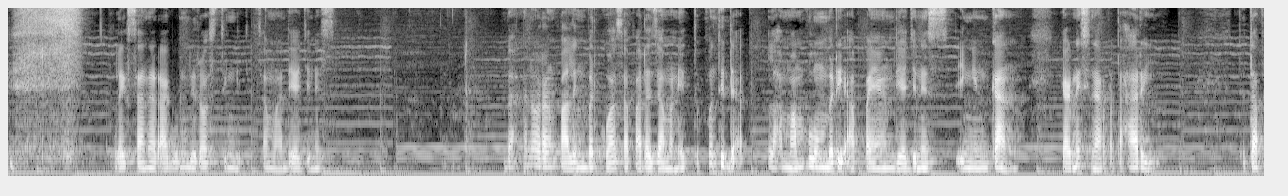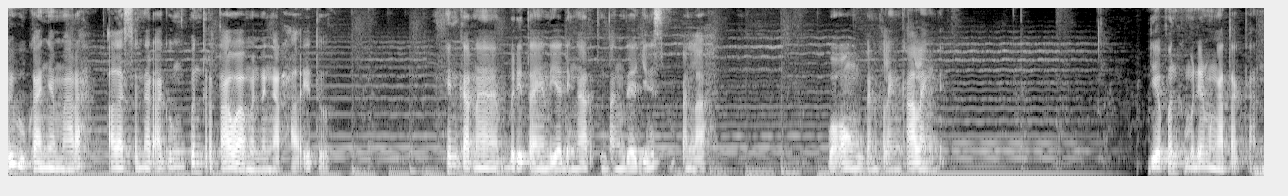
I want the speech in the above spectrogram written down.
Alexander Agung di roasting gitu sama dia jenis. Bahkan orang paling berkuasa pada zaman itu pun tidaklah mampu memberi apa yang dia jenis inginkan, yakni sinar matahari. Tetapi bukannya marah, Alexander Agung pun tertawa mendengar hal itu. Mungkin karena berita yang dia dengar tentang Diogenes bukanlah bohong, bukan kaleng-kaleng. Dia pun kemudian mengatakan,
